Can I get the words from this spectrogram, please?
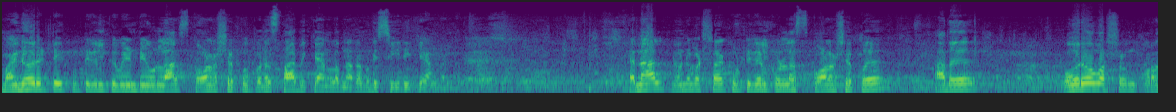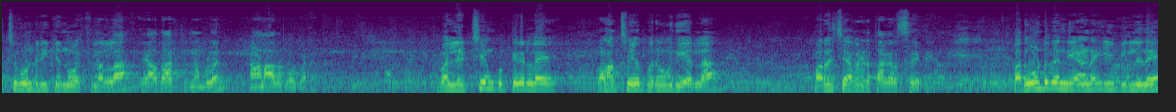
മൈനോറിറ്റി കുട്ടികൾക്ക് വേണ്ടിയുള്ള സ്കോളർഷിപ്പ് പുനഃസ്ഥാപിക്കാനുള്ള നടപടി സ്വീകരിക്കാൻ വേണ്ടത് എന്നാൽ ന്യൂനപക്ഷ കുട്ടികൾക്കുള്ള സ്കോളർഷിപ്പ് അത് ഓരോ വർഷവും കുറച്ചുകൊണ്ടിരിക്കുന്നു എന്നുള്ള യാഥാർത്ഥ്യം നമ്മൾ കാണാതെ പോകരുത്. അപ്പോൾ ലക്ഷ്യം കുട്ടികളുടെ വളർച്ചയോ പുരോഗതിയല്ല മറിച്ച് അവരുടെ തകർച്ച തന്നെയാണ്. അപ്പം അതുകൊണ്ട് തന്നെയാണ് ഈ ബില്ലിനെ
